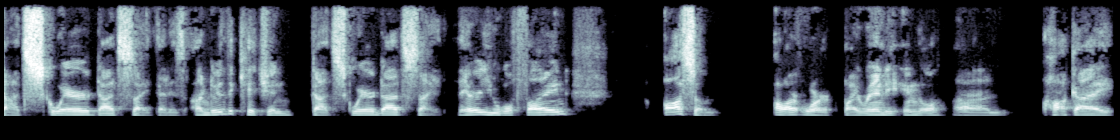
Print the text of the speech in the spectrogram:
dot square dot site. That is under the kitchen dot square dot site. There you will find awesome artwork by Randy Engel on Hawkeye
